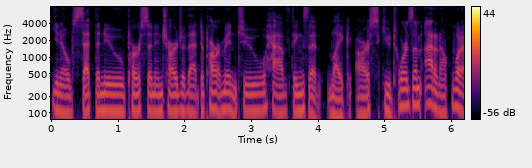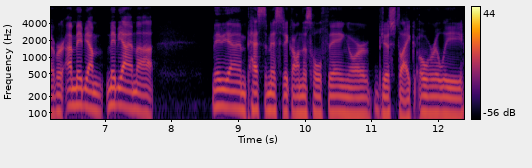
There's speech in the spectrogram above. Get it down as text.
you know, set the new person in charge of that department to have things that like are skewed towards them. I don't know, whatever. Uh, maybe I'm maybe I'm uh maybe I'm pessimistic on this whole thing or just like overly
